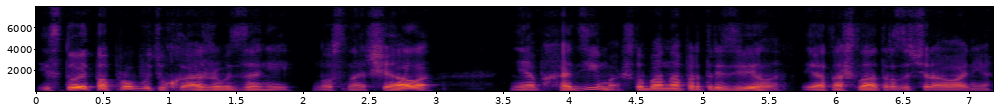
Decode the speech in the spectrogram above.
и стоит попробовать ухаживать за ней, но сначала Необходимо, чтобы она протрезвела и отошла от разочарования.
